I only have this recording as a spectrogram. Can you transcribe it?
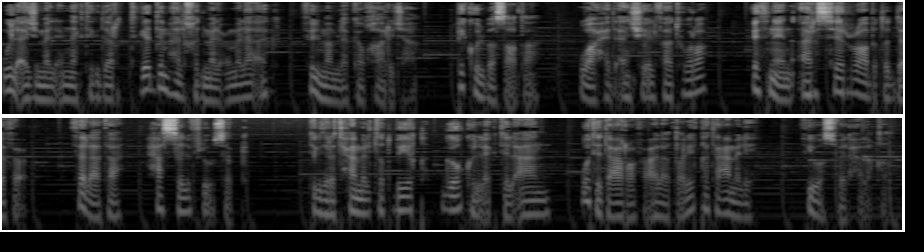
والأجمل أنك تقدر تقدم هالخدمة لعملائك في المملكة وخارجها. بكل بساطة واحد أنشئ الفاتورة اثنين أرسل رابط الدفع ثلاثة حصل فلوسك. تقدر تحمل تطبيق goCollect الآن وتتعرف على طريقة عمله في وصف الحلقة.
